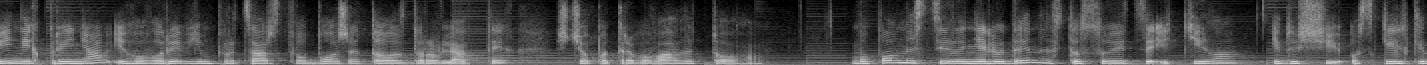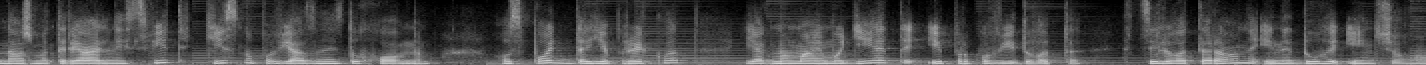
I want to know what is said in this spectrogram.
Він їх прийняв і говорив їм про царство Боже та оздоровляв тих, що потребували того. Бо повне зцілення людини стосується і тіла, і душі, оскільки наш матеріальний світ тісно пов'язаний з духовним. Господь дає приклад, як ми маємо діяти і проповідувати, зцілювати рани і недуги іншого,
